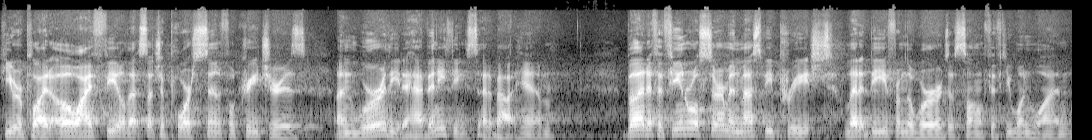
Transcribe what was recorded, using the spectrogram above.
He replied, Oh, I feel that such a poor sinful creature is unworthy to have anything said about him. But if a funeral sermon must be preached, let it be from the words of Psalm 51:1.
